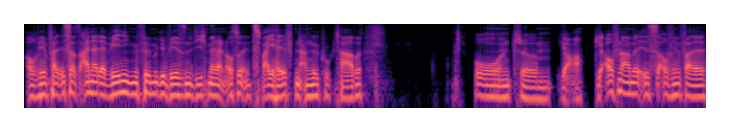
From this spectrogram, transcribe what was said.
auf jeden Fall ist das einer der wenigen Filme gewesen, die ich mir dann auch so in zwei Hälften angeguckt habe. Und ähm, ja, die Aufnahme ist auf jeden Fall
